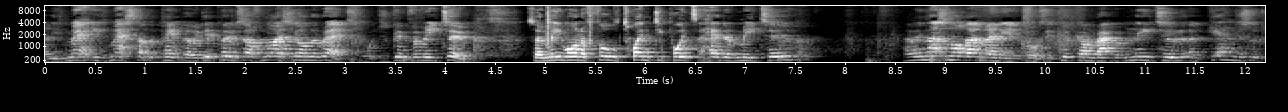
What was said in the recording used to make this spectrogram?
And he's, me- he's messed up the pink, though. He did put himself nicely on the red, which is good for me too. So me one a full 20 points ahead of me too. I mean, that's not that many, of course. It could come back, but me too, again, just looks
